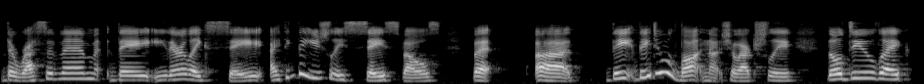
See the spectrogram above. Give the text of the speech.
the rest of them, they either like say, I think they usually say spells, but uh, they they do a lot in that show actually. They'll do like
